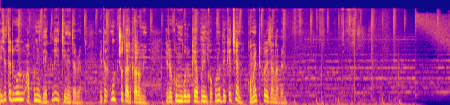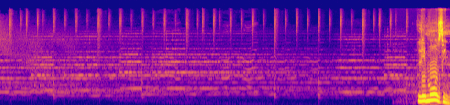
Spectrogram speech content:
এই জাতের গরু আপনি দেখলেই চিনে যাবেন। এটার উচ্চতার কারণে। এরকম গরুকে আপনি কখনো দেখেছেন? কমেন্ট করে জানাবেন। লিমোজিন।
